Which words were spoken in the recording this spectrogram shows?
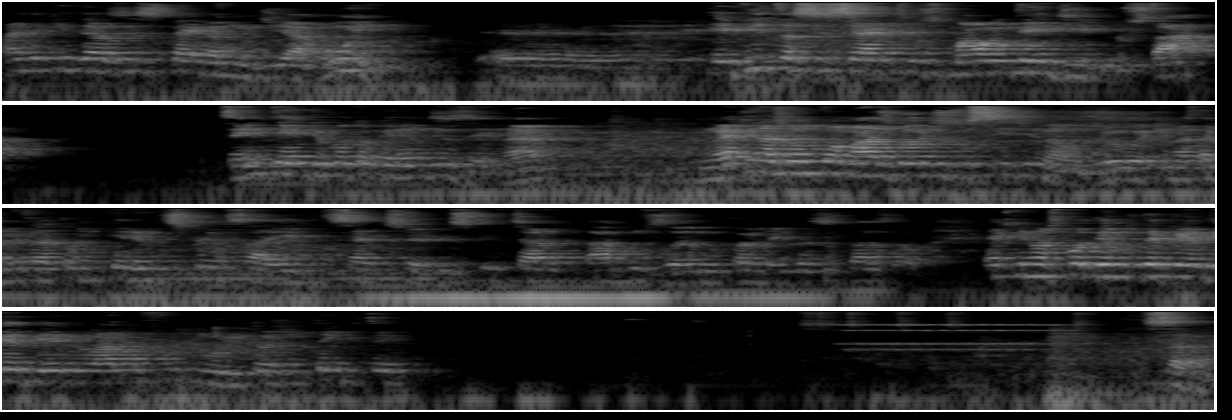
mas é que às vezes pega num dia ruim, é, evita-se certos mal entendidos, tá? Você entende o que eu estou querendo dizer, né? Não é que nós vamos tomar as dores do CID, não, viu? É que nós também estamos querendo dispensar ele de certos serviços que está abusando também da situação. É que nós podemos depender dele lá no futuro, então a gente tem que ter. São.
